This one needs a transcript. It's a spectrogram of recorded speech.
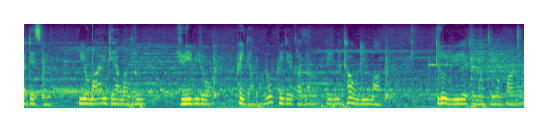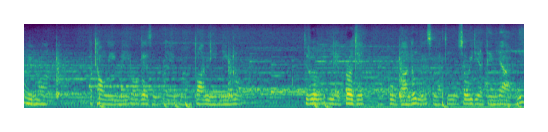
artist တွေဒီလိုမှအဲ့ဒီထဲမှာသူတို့ရွေးပြီးတော့ဖိတ်တာပေါ့နော်ဖိတ်တဲ့အခါကျတော့အဲ့2004မှာသူတို့ရွေးတဲ့ထဲမှာကျွန်တော်ပါတော့အဲ့တော့2004မေဩဂတ်ဆိုအဲ့ဒီမှာတွားနေနေတော့ သူတို့နဲ့ project ပုံပါလုပ်မယ်ဆိုတာသူတို့ sorry တွေကတင်ကြတယ်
